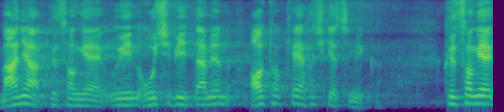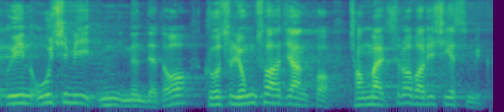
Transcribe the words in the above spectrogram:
만약 그 성에 의인 50이 있다면 어떻게 하시겠습니까? 그 성에 의인 50이 있는데도 그것을 용서하지 않고 정말 쓸어 버리시겠습니까?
